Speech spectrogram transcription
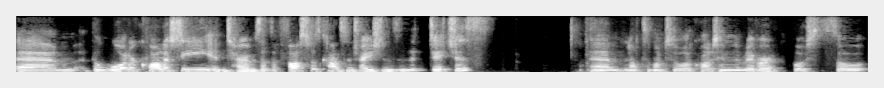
um, the water quality in terms of the phosphorus concentrations in the ditches um, not so much the oil quality in the river, but so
